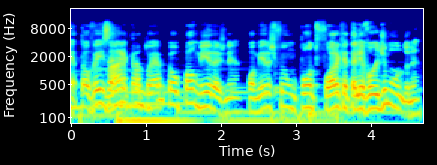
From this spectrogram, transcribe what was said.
É, talvez ali naquela também... tua época o Palmeiras, né? O Palmeiras foi um ponto fora que até levou o Edmundo, né?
